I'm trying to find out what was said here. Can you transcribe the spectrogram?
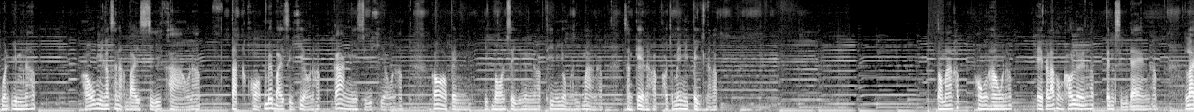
กวนอิมนะครับ เขามีลักษณะใบสีขาวนะครับ ตัดขอบด้วยใบสีเขียวนะครับ ก้านมีสีเขียวนะครับ ก็เป็นอีกบอลสีหนึ่งนะครับ ที่นิยมกันมากนะครับ สังเกตนะครับ เขาจะไม่มีปีกนะครับ ต่อมาครับฮองเฮานะครับ เอกลักษณ์ของเขาเลยนะครับ เป็นสีแดงนะครับ ไล่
